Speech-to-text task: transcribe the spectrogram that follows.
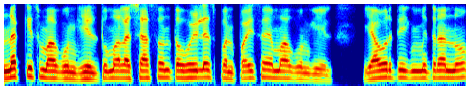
नक्कीच मागून घेईल. तुम्हाला शासन तर होईलच पण पैसाही मागून घेईल. यावरती मित्रांनो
